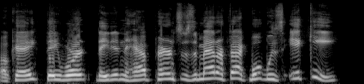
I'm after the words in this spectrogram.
Okay? They weren't they didn't have parents. As a matter of fact, what was icky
